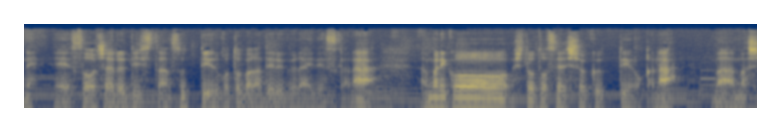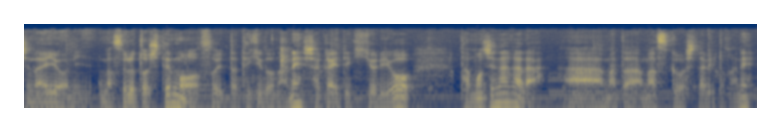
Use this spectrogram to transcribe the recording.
ね、えソーシャルディスタンスっていう言葉が出るぐらいですから、あんまりこう人と接触っていうのかな、まあ、まあしないように、まあ、するとしてもそういった適度なね社会的距離を保ちながらあまたマスクをしたりとかね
